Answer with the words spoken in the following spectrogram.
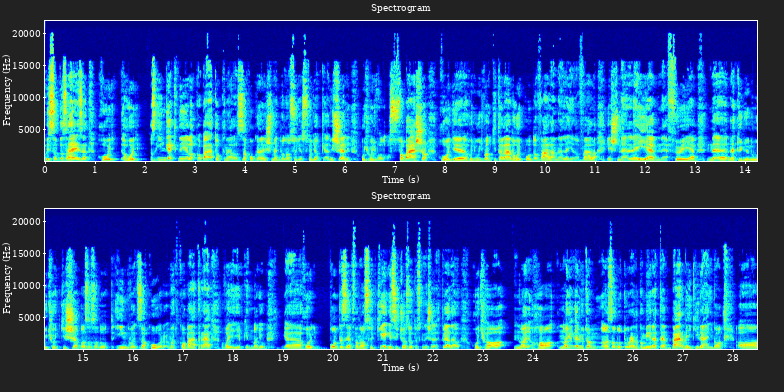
viszont az a helyzet, hogy, hogy az ingeknél, a kabátoknál, a zakóknál is megvan az, hogy ezt hogyan kell viselni, hogy hogy van a szabása, hogy, hogy úgy van kitalálva, hogy pont a vállánál legyen a válla, és ne lejjebb, ne följebb, ne, ne tűnjön úgy, hogy kisebb az az adott ing, vagy zakó, vagy kabát rád, vagy egyébként nagyobb, hogy pont ezért van az, hogy kiegészítse az öltözködésedet. Például, hogyha nagy, ha nagyon elült az adott órának a mérete bármelyik irányba, a,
